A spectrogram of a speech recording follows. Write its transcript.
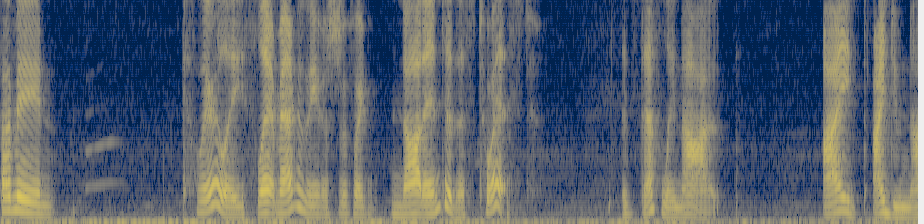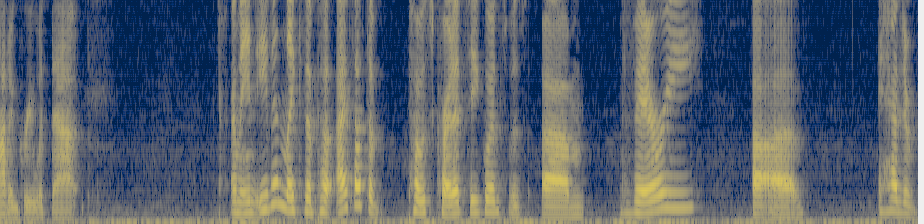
I mean, clearly, Slant Magazine is just like not into this twist. It's definitely not. I I do not agree with that. I mean, even like the po- I thought the post credit sequence was um very uh had a,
